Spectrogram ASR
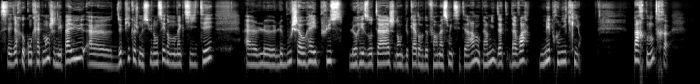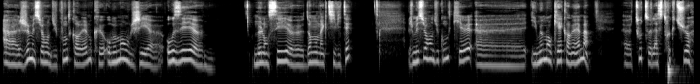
C'est-à-dire que concrètement, je n'ai pas eu, depuis que je me suis lancée dans mon activité, le, le, bouche à oreille plus le réseautage dans le cadre de formation, etc., m'ont permis d'avoir mes premiers clients. Par contre, euh, je me suis rendu compte quand même qu'au moment où j'ai euh, osé euh, me lancer dans mon activité, je me suis rendu compte qu'il me manquait quand même toute la structure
